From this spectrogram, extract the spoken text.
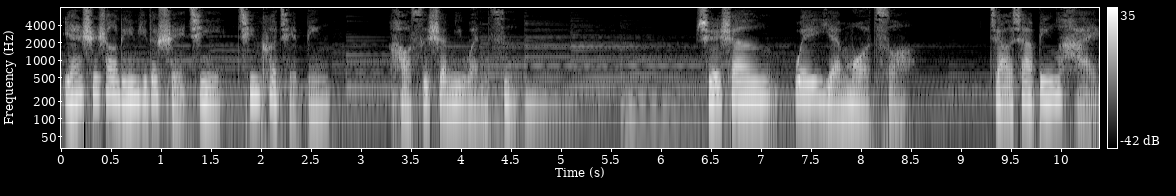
岩石上淋漓的水迹顷刻结冰，好似神秘文字。雪山威严莫作，脚下冰海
